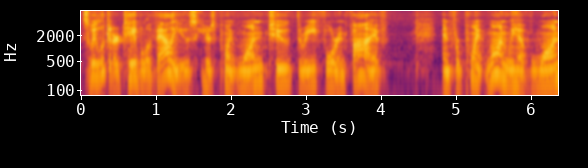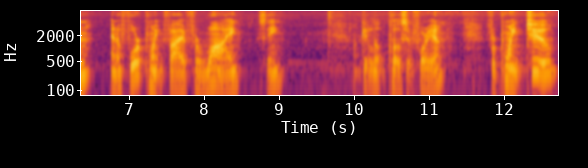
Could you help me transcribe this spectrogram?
So we look at our table of values. Here's point 1, 2, 3, 4, and 5. And for point 1, we have 1 and a 4.5 for y. See? I'll get a little closer for you. For point 2,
